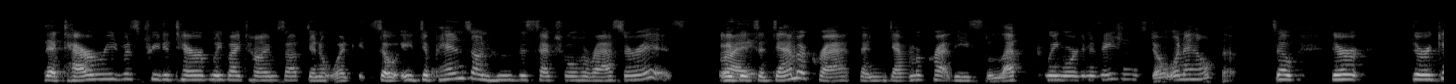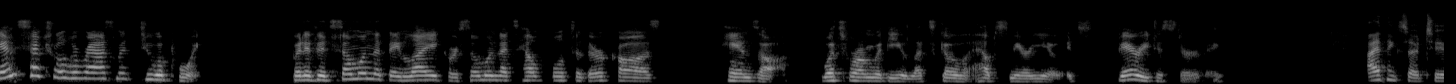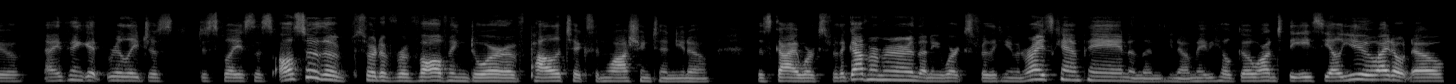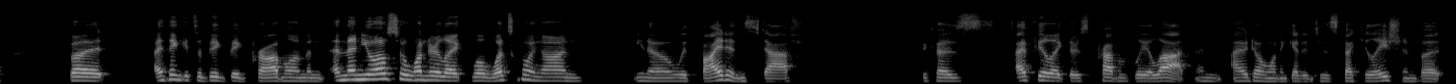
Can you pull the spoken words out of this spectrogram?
that Tara Reade was treated terribly by Times Up, didn't it what? So it depends on who the sexual harasser is. Right. If it's a Democrat, then Democrat these left wing organizations don't want to help them. So they're they're against sexual harassment to a point. But if it's someone that they like or someone that's helpful to their cause, hands off. What's wrong with you? Let's go help smear you. It's very disturbing. I think so too. I think it really just displays this. Also, the sort of revolving door of politics in Washington. You know, this guy works for the governor, then he works for the Human Rights Campaign, and then, you know, maybe he'll go on to the ACLU. I don't know. But I think it's a big, big problem. And, and then you also wonder, like, well, what's going on, you know, with Biden's staff? Because I feel like there's probably a lot. And I don't want to get into the speculation, but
